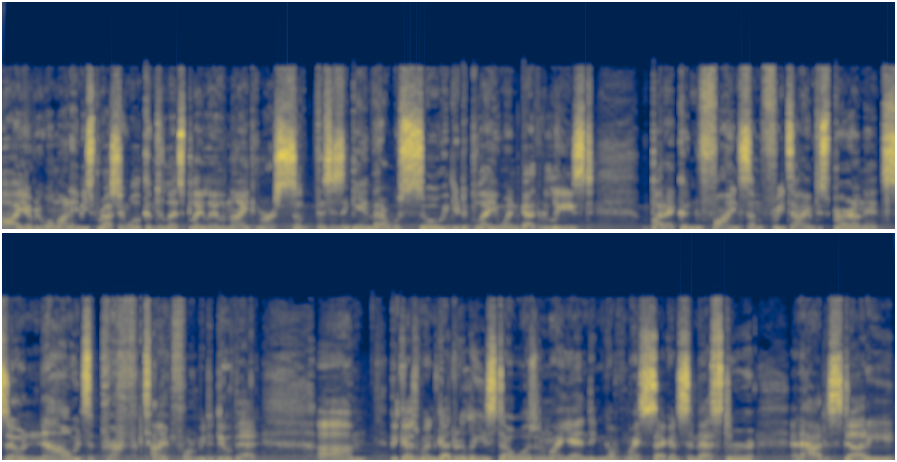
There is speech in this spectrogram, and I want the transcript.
Hi everyone, my name is Rush and welcome to Let's Play Little Nightmares. So this is a game that I was so eager to play when it got released, but I couldn't find some free time to spare on it, so now it's a perfect time for me to do that. Um, because when it got released, I was on my ending of my second semester, and I had to study,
